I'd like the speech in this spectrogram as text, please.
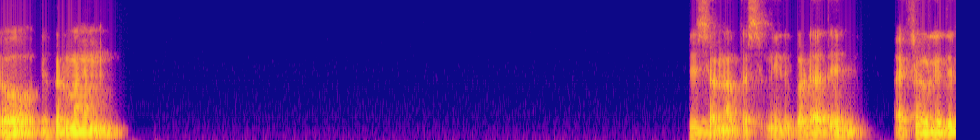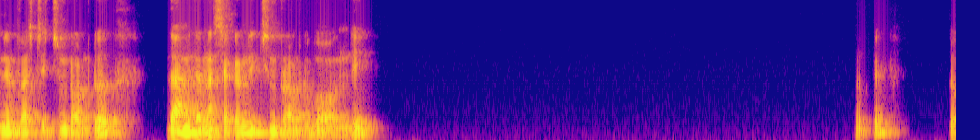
So ఇక్కడ మనం దిస్ అన్ ఆఫ్ ఇది కూడా అదే. యాక్చువల్గా ఇది నేను ఫస్ట్ ఇచ్చిన ప్రాంప్ట్ దానికన్నా సెకండ్ ఇచ్చిన ప్రాంప్ట్ బాగుంది. Okay. So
